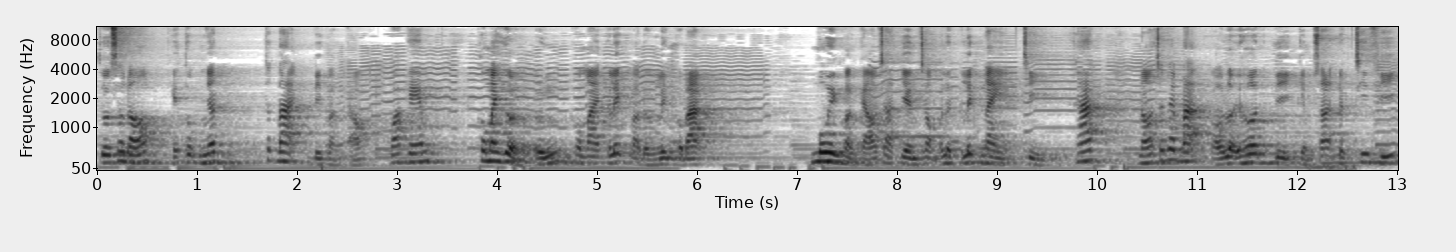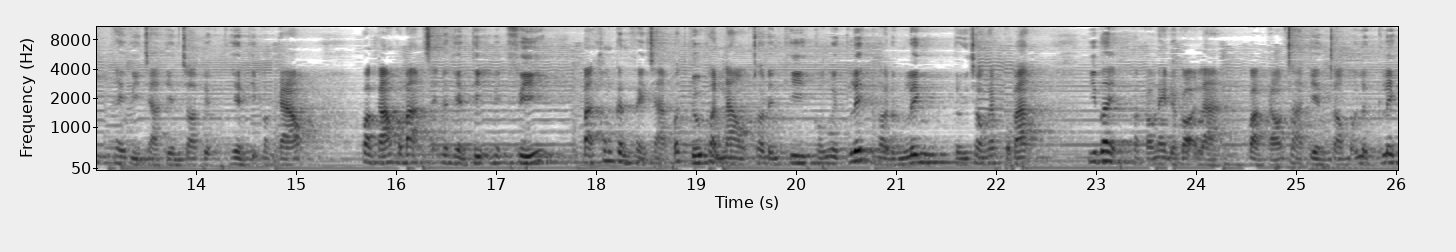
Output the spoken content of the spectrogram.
rồi sau đó kết thúc nhất thất bại vì quảng cáo quá kém, không ai hưởng ứng, không ai click vào đường link của bạn. Mô hình quảng cáo trả tiền cho mỗi lượt click này chỉ khác, nó cho phép bạn có lợi hơn vì kiểm soát được chi phí thay vì trả tiền cho việc hiển thị quảng cáo. Quảng cáo của bạn sẽ được hiển thị miễn phí, bạn không cần phải trả bất cứ khoản nào cho đến khi có người click vào đường link tới trong web của bạn vì vậy, quảng cáo này được gọi là quảng cáo trả tiền cho mỗi lượt click.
